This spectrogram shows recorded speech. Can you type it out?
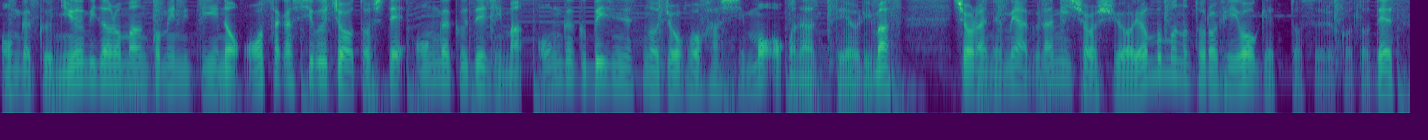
音楽ニューミドルマンコミュニティの大阪支部長として音楽デジマ音楽ビジネスの情報発信も行っております。将来の夢はグラミー賞主要4部門のトロフィーをゲットすることです。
